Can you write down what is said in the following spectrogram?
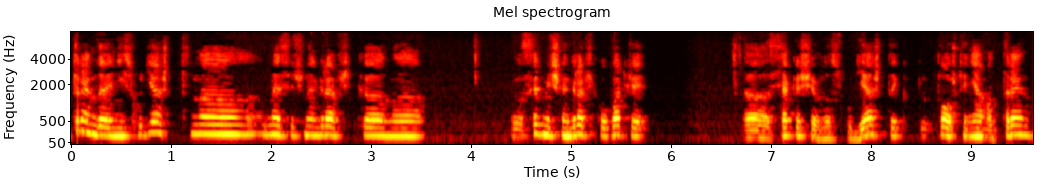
Тренда е нисходящ на месечна графика, на седмична графика обаче сякаш е възходящ, тъй като то още няма тренд,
